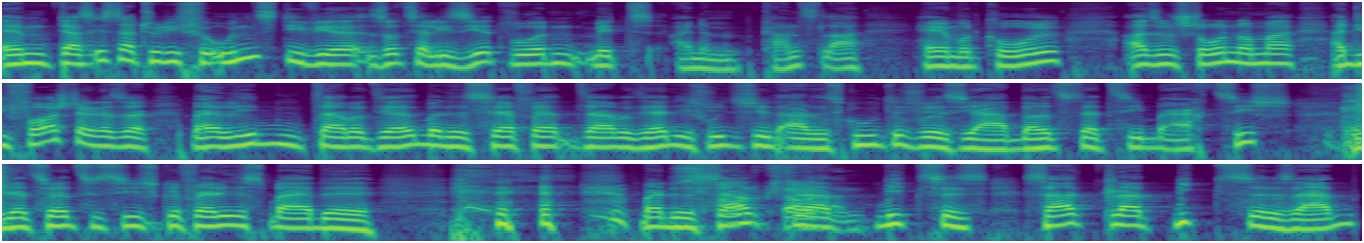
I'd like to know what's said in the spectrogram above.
Ähm, das ist natürlich für uns, die wir sozialisiert wurden mit einem Kanzler Helmut Kohl, also schon nochmal also die Vorstellung, dass er, meine lieben Damen und Herren, meine sehr verehrten Damen und Herren, ich wünsche Ihnen alles Gute fürs Jahr 1987 und jetzt hört Sie sich gefälligst meine meine. Soundcloud-Mixes, Soundcloud-Mixes an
